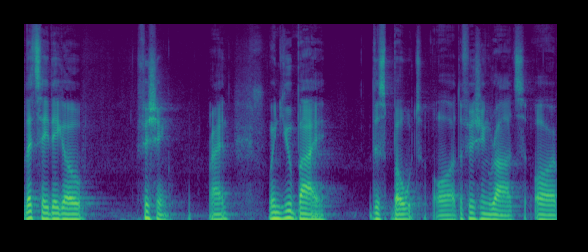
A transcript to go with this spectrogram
let's say they go fishing, right? When you buy this boat or the fishing rods, or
